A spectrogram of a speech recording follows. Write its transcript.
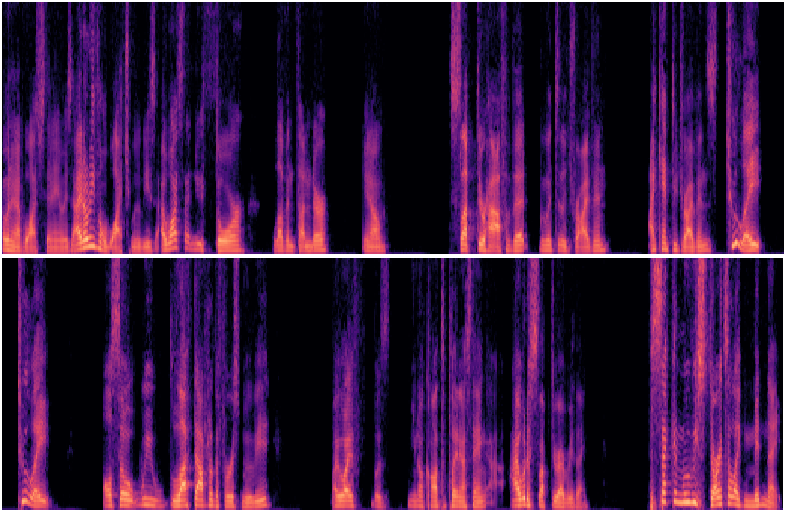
I wouldn't have watched it anyways. I don't even watch movies. I watched that new Thor, Love and Thunder. You know, slept through half of it. We went to the drive-in. I can't do drive-ins. Too late. Too late. Also, we left after the first movie. My wife was, you know, contemplating on staying. I would have slept through everything. The second movie starts at like midnight.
